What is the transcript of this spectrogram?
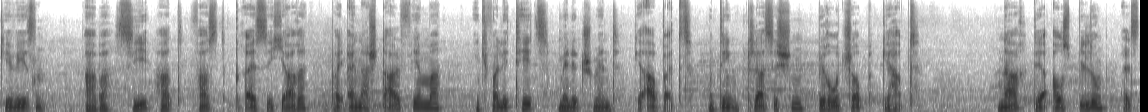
gewesen. Aber sie hat fast 30 Jahre bei einer Stahlfirma im Qualitätsmanagement gearbeitet und den klassischen Bürojob gehabt. Nach der Ausbildung als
